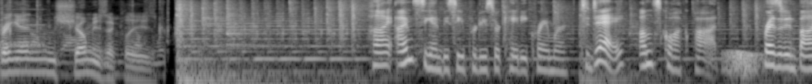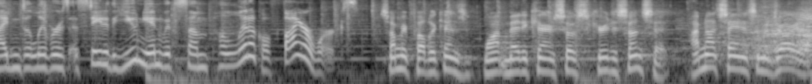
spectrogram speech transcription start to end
Bring in show music, please. Hi, I'm CNBC producer Katie Kramer. Today on Squawk Pod, President Biden delivers a State of the Union with some political fireworks. Some Republicans want Medicare and Social Security to sunset. I'm not saying it's a majority.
